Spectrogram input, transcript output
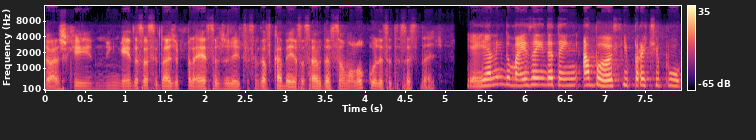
Eu acho que ninguém dessa cidade presta direito assim das cabeças, sabe? Deve ser uma loucura essa dessa cidade. E aí, além do mais, ainda tem a Buffy pra, tipo,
